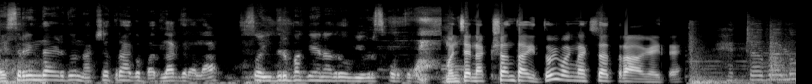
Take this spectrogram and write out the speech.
ಹೆಸರಿಂದ ಹಿಡಿದು ನಕ್ಷತ್ರ ಆಗೋ ಬದಲಾಗ್ದಿರಲ್ಲ ಸೊ ಇದ್ರ ಬಗ್ಗೆ ಏನಾದ್ರು ವಿವರಿಸ್ಕೊಡ್ತೀರಾ ಮುಂಚೆ ನಕ್ಷ ಅಂತ ಇತ್ತು ಇವಾಗ ನಕ್ಷತ್ರ ಆಗೈತೆ. ಹೆತ್ತವಳು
